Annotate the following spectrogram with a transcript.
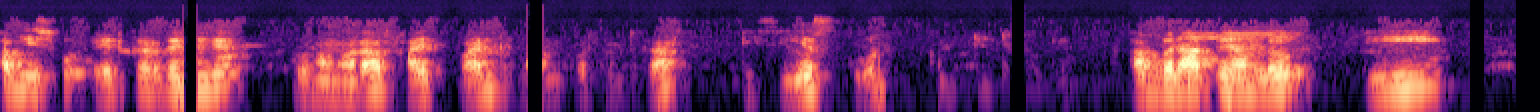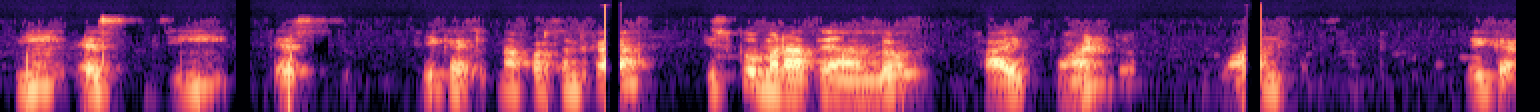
अब इसको ऐड कर देंगे तो हमारा फाइव पॉइंट वन परसेंट का T C S code complete हो गया। अब बनाते हैं हम लोग T C S G S ठीक है? कितना परसेंट का? इसको बनाते हैं हम लोग फाइव पॉइंट वन परसेंट ठीक है?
